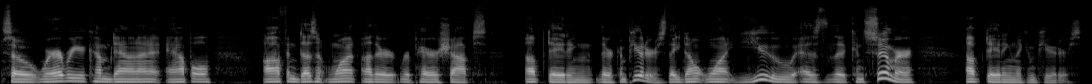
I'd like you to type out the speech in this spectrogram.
So wherever you come down on it, Apple often doesn't want other repair shops updating their computers. They don't want you as the consumer updating the computers.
